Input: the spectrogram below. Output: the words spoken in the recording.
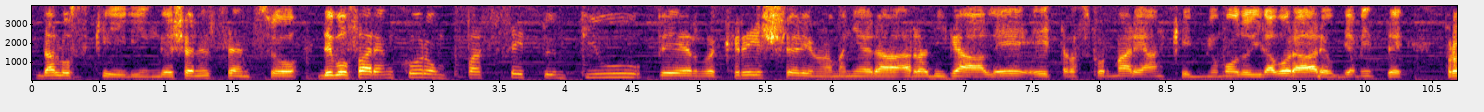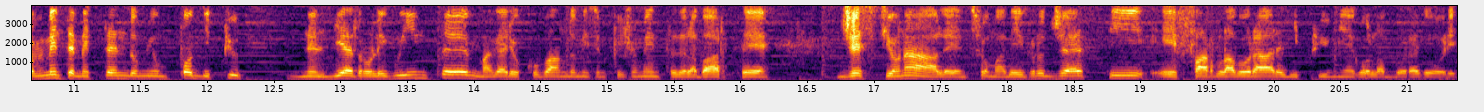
dallo scaling, cioè nel senso devo fare ancora un passetto in più per crescere in una maniera radicale e trasformare anche il mio modo di lavorare, ovviamente probabilmente mettendomi un po' di più nel dietro le quinte, magari occupandomi semplicemente della parte gestionale insomma, dei progetti e far lavorare di più i miei collaboratori.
